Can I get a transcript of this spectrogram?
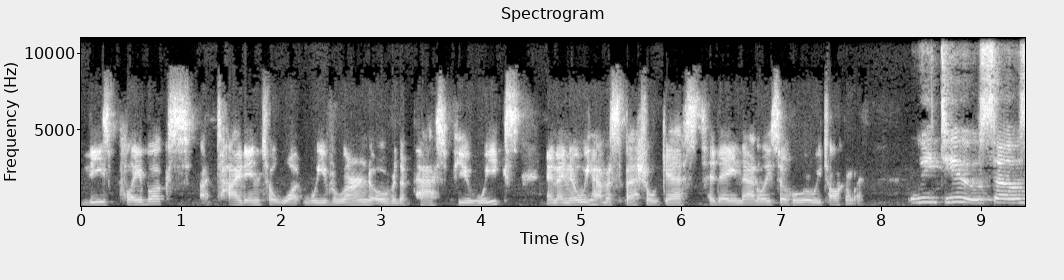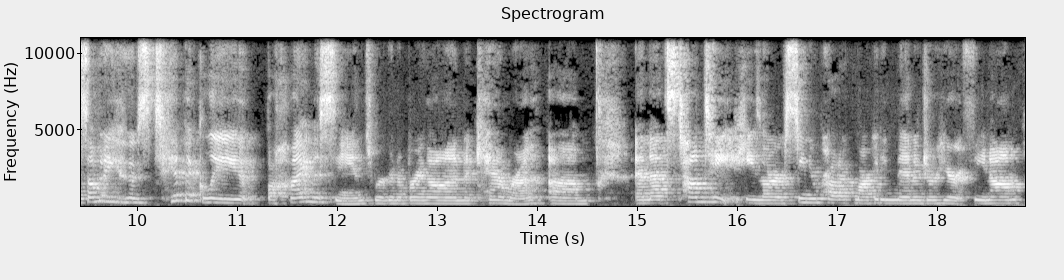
these playbooks uh, tied into what we've learned over the past few weeks. And I know we have a special guest today, Natalie. So who are we talking with? We do. So, somebody who's typically behind the scenes, we're going to bring on a camera, um, and that's Tom Tate. He's our senior product marketing manager here at Phenom.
